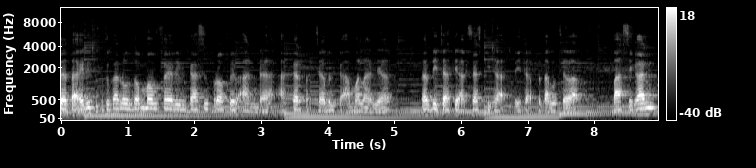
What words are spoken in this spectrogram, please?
data ini dibutuhkan untuk memverifikasi profil Anda agar terjamin keamanannya dan tidak diakses pihak tidak bertanggung jawab. Pastikan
